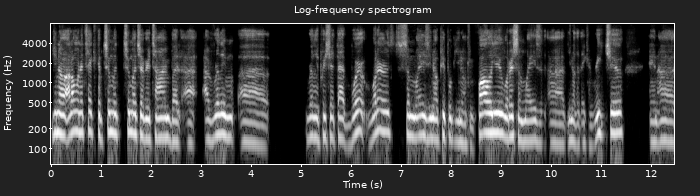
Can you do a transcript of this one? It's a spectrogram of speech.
you know, I don't want to take up too much too much of your time, but I, I really, uh, really appreciate that. Where, what are some ways you know people you know can follow you? What are some ways uh, you know that they can reach you? And uh,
